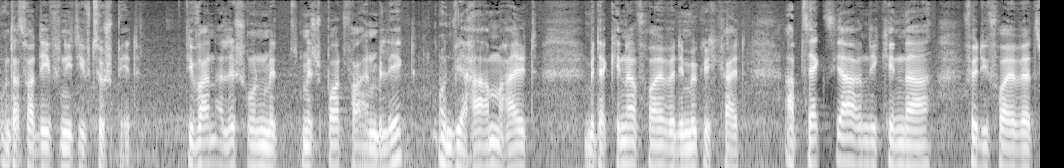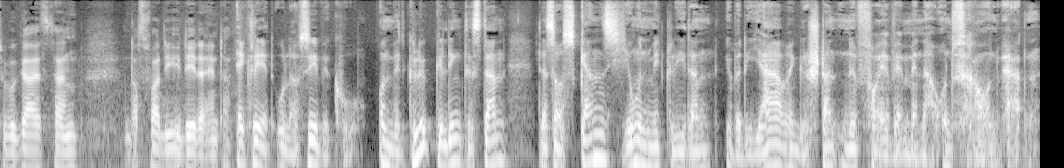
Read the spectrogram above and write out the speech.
Und das war definitiv zu spät. Die waren alle schon mit, mit Sportvereinen belegt. Und wir haben halt mit der Kinderfeuerwehr die Möglichkeit, ab sechs Jahren die Kinder für die Feuerwehr zu begeistern. Das war die Idee dahinter. Erklärt Olaf Sebekow. Und mit Glück gelingt es dann, dass aus ganz jungen Mitgliedern über die Jahre gestandene Feuerwehrmänner und Frauen werden.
